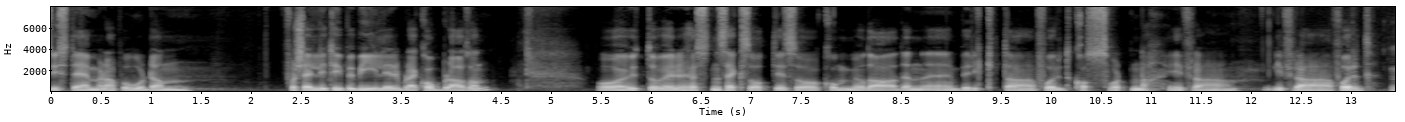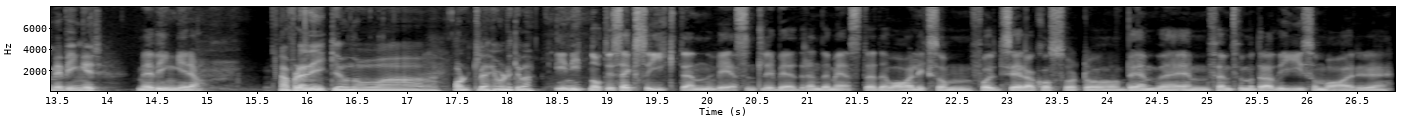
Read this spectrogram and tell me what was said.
systemer da, på hvordan forskjellige typer biler ble kobla og sånn. Og utover høsten 86 så kom jo da den berykta Ford Cosworten da, ifra, ifra Ford. Med vinger? Med vinger, ja. Ja, for den gikk jo nå uh, ordentlig, gjorde den ikke det? I 1986 så gikk den vesentlig bedre enn det meste. Det var liksom Ford Sierra Cosworth og BMW M535i som var uh,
